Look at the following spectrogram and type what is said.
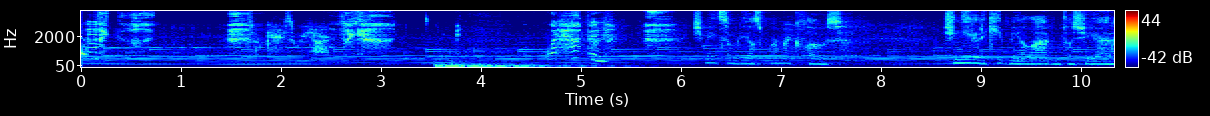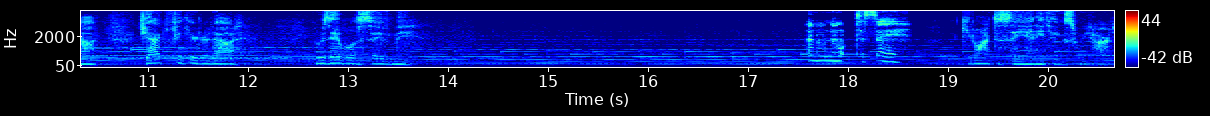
Oh my god. It's okay, sweetheart. Oh my god. What happened? Made somebody else wear my clothes. She needed to keep me alive until she got out. Jack figured it out. He was able to save me. I don't know what to say. Look, you don't have to say anything, sweetheart.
